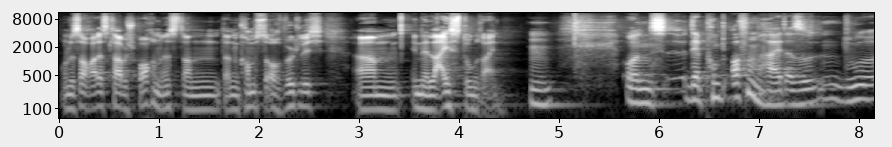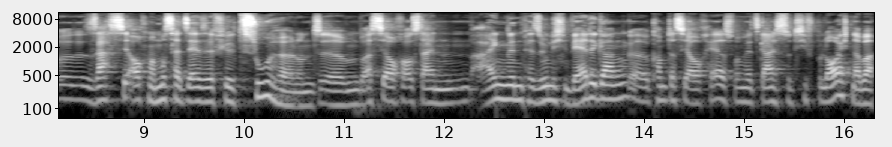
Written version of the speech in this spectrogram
und es auch alles klar besprochen ist, dann, dann kommst du auch wirklich ähm, in eine Leistung rein. Mhm. Und der Punkt Offenheit, also du sagst ja auch, man muss halt sehr, sehr viel zuhören. Und ähm, du hast ja auch aus deinem eigenen persönlichen Werdegang, äh, kommt das ja auch her, das wollen wir jetzt gar nicht so tief beleuchten, aber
